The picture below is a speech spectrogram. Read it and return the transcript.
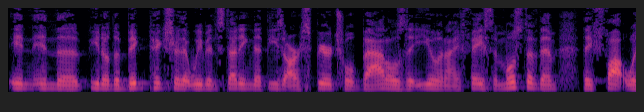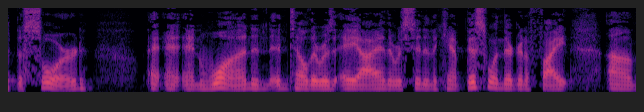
in in the you know the big picture that we've been studying that these are spiritual battles that you and i face and most of them they fought with the sword and, won and, until there was Ai and there was sin in the camp. This one they're going to fight. Um,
